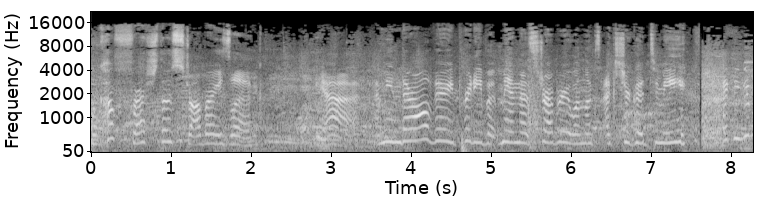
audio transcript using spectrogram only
Look how fresh those strawberries look. Yeah, I mean, they're all very pretty, but man, that strawberry one looks extra good to me. I think I'm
